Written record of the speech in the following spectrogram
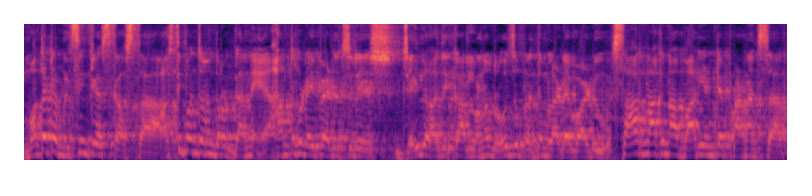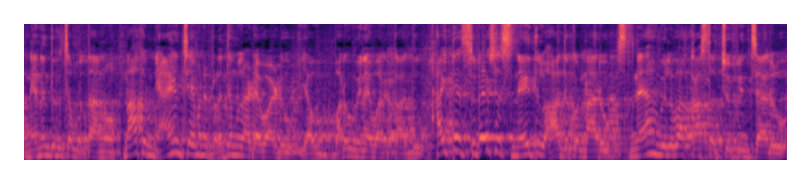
మొదట మిక్సింగ్ కేసు కాస్త అస్థిపంజరం దొరకగానే హంతకుడు అయిపోయాడు సురేష్. జైలు అధికారులను రోజు బ్రతిమలాడేవాడు. సార్ నాకు నా భార్య అంటే ప్రాణం సార్. నేనెందుకు చంపుతాను? నాకు న్యాయం చేయమని బ్రతిమలాడేవాడు ఎవ్వరూ వినేవారు కాదు. అయితే సురేష్ స్నేహితులు ఆదుకున్నారు. స్నేహం విలువ కాస్త చూపించారు.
